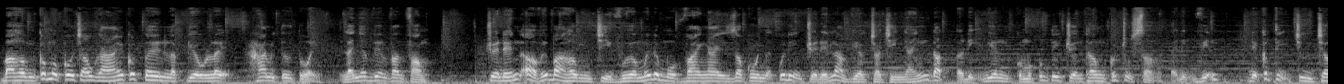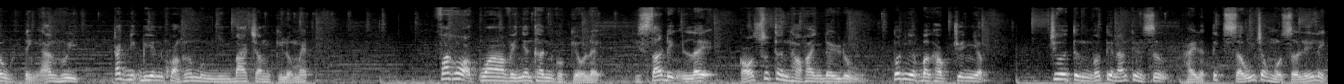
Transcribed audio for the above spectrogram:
bà Hồng có một cô cháu gái có tên là Kiều Lệ, 24 tuổi, là nhân viên văn phòng. Chuyển đến ở với bà Hồng chỉ vừa mới được một vài ngày do cô nhận quyết định chuyển đến làm việc cho chi nhánh đặt ở Định Biên của một công ty truyền thông có trụ sở tại Định Viễn, địa cấp thị Trừ Châu, tỉnh An Huy, cách Định Biên khoảng hơn 1.300 km. Phát họa qua về nhân thân của Kiều Lệ thì xác định Lệ có xuất thân học hành đầy đủ, tốt nghiệp bậc học chuyên nghiệp, chưa từng có tiền án tiền sự hay là tích xấu trong hồ sơ lý lịch.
